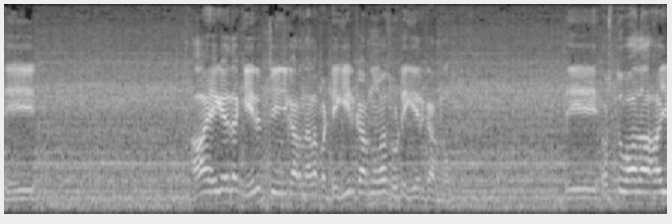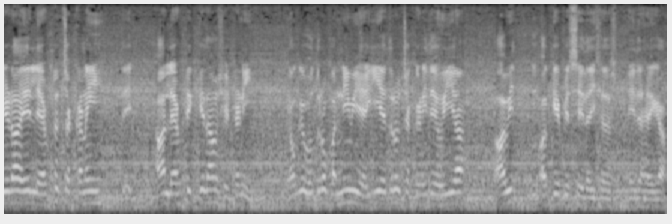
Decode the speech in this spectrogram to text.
ਤੇ ਆ ਹੈਗਾ ਇਹਦਾ ਗੇਅਰ ਚੇਂਜ ਕਰਨ ਵਾਲਾ, ਵੱਡੇ ਗੇਅਰ ਕਰਨ ਨੂੰ ਆ, ਛੋਟੇ ਗੇਅਰ ਕਰਨ ਨੂੰ। ਤੇ ਉਸ ਤੋਂ ਬਾਅਦ ਆਹ ਜਿਹੜਾ ਇਹ ਲੈਫਟ ਚੱਕਣੀ ਤੇ ਆ ਲੈਫਟ ਇੱਕਦਮ ਛੱਟਣੀ, ਕਿਉਂਕਿ ਉਧਰੋਂ ਬੰਨੀ ਵੀ ਹੈਗੀ ਇਧਰੋਂ ਚੱਕਣੀ ਤੇ ਹੋਈ ਆ। ਆ ਵੀ ਅੱਗੇ ਪਿੱਛੇ ਦਾ ਹੀ ਇਹਦਾ ਹੈਗਾ।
